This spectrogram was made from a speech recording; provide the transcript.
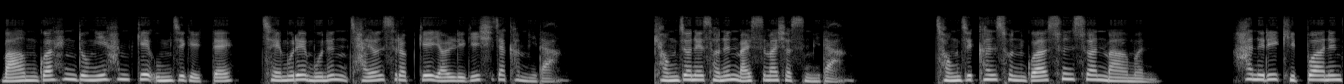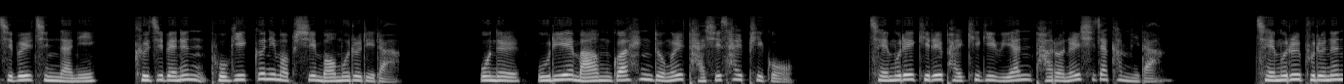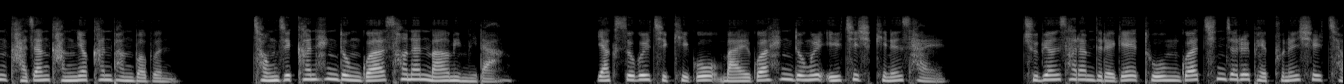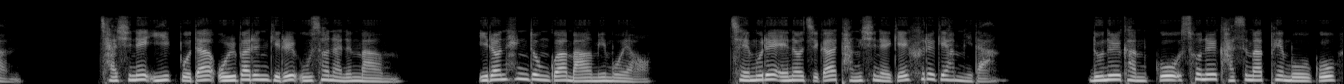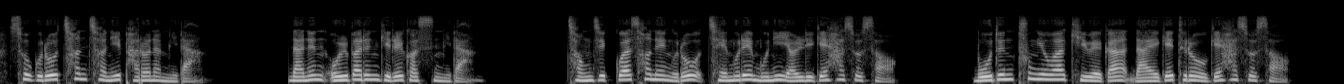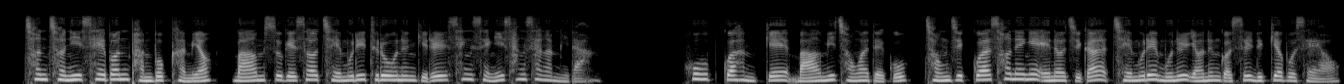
마음과 행동이 함께 움직일 때 재물의 문은 자연스럽게 열리기 시작합니다. 경전에서는 말씀하셨습니다. 정직한 손과 순수한 마음은 하늘이 기뻐하는 집을 짓나니 그 집에는 복이 끊임없이 머무르리라. 오늘 우리의 마음과 행동을 다시 살피고 재물의 길을 밝히기 위한 발언을 시작합니다. 재물을 부르는 가장 강력한 방법은 정직한 행동과 선한 마음입니다. 약속을 지키고 말과 행동을 일치시키는 살. 주변 사람들에게 도움과 친절을 베푸는 실천. 자신의 이익보다 올바른 길을 우선하는 마음. 이런 행동과 마음이 모여 재물의 에너지가 당신에게 흐르게 합니다. 눈을 감고 손을 가슴 앞에 모으고 속으로 천천히 발언합니다. 나는 올바른 길을 걷습니다. 정직과 선행으로 재물의 문이 열리게 하소서. 모든 풍요와 기회가 나에게 들어오게 하소서. 천천히 세 번 반복하며 마음속에서 재물이 들어오는 길을 생생히 상상합니다. 호흡과 함께 마음이 정화되고 정직과 선행의 에너지가 재물의 문을 여는 것을 느껴보세요.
